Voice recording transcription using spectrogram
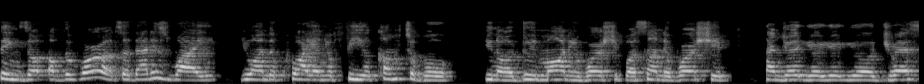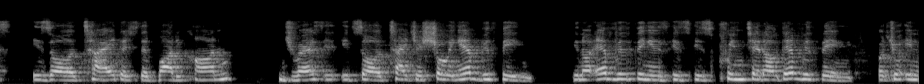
things of, of the world. So that is why you're on the choir and you feel comfortable, you know, doing morning worship or Sunday worship, and your your your, your dress is all tight, it's the bodycon dress, it, it's all tight, you're showing everything. You know, everything is, is is printed out, everything, but you're in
